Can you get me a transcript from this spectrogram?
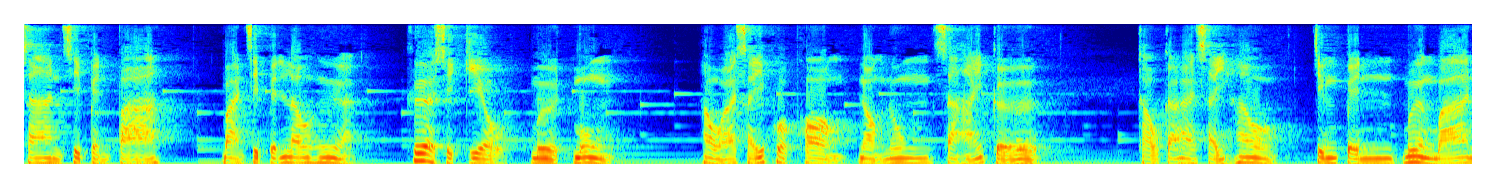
ซานสิเป็นป่าบ้านสิเป็นเล่าเหือเครือสิเกี่ยว มืดมุ่งเฮาอาศัยพวกพ้องน้องนุ่งสหายเกอ เขาก็อาศัยเฮาจึงเป็นเมืองบ้าน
